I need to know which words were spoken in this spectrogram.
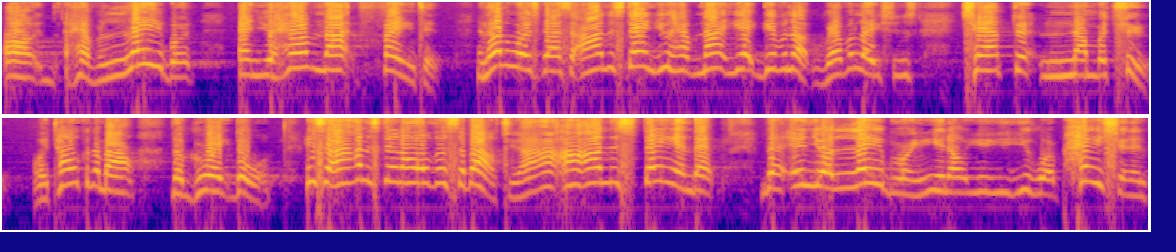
uh, have labored and you have not fainted. In other words, God said, I understand you have not yet given up. Revelations chapter number two. We're talking about the great door. He said, I understand all this about you. I, I understand that, that in your laboring, you know, you, you were patient and,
